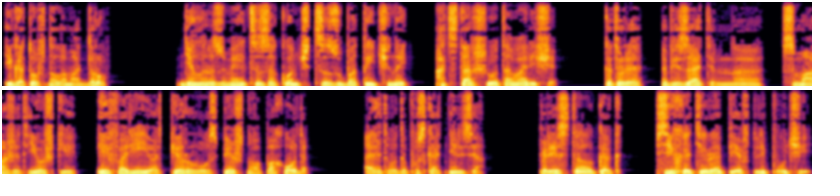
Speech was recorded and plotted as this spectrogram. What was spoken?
и готов наломать дров. Дело, разумеется, закончится зуботычиной от старшего товарища, которая обязательно смажет ёшки эйфорию от первого успешного похода, а этого допускать нельзя. Пристал как психотерапевт липучий.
